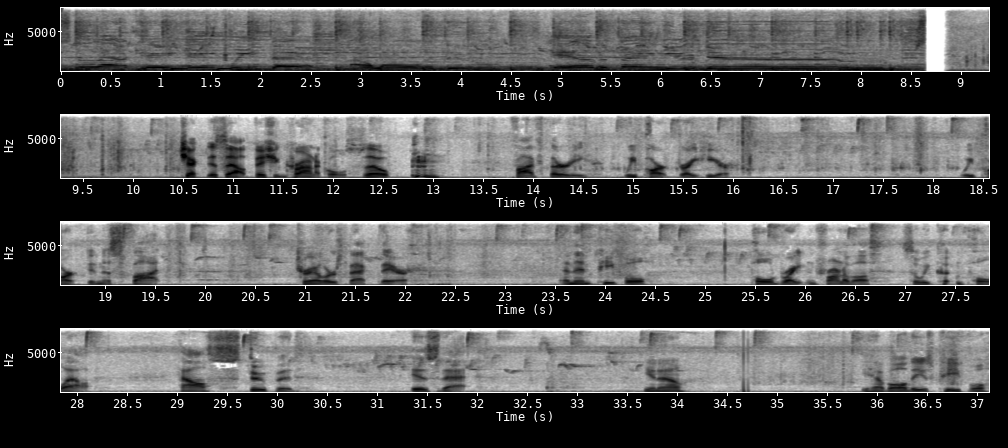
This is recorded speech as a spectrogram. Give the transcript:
Still I can't quit that. I wanna do everything you do. check this out fishing chronicles so 5:30, we parked right here we parked in this spot trailers back there and then people pulled right in front of us so we couldn't pull out. How stupid is that? You know? You have all these people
